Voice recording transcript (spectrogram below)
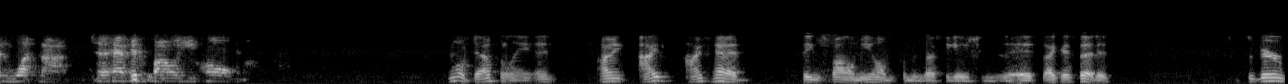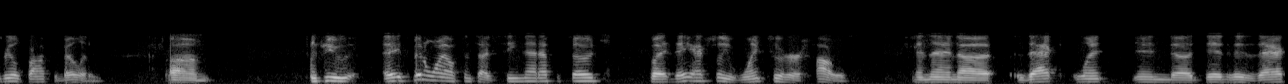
and whatnot to have him follow you home. No, definitely, and I mean, I've I've had things follow me home from investigations. It, like I said, it's it's a very real possibility. Um, if you, it's been a while since I've seen that episode, but they actually went to her house, and then uh Zak went and uh, did his Zak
